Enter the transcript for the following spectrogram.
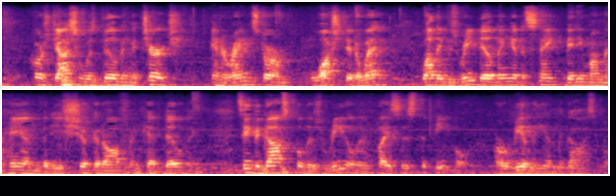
Of course, Joshua was building a church, and a rainstorm washed it away. While he was rebuilding it, a snake bit him on the hand, but he shook it off and kept building. See, the gospel is real in places the people are really in the gospel.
